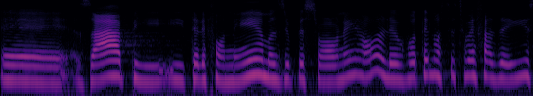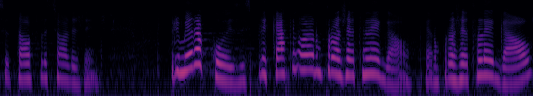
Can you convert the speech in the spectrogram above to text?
é, zap e, e, telefonemas, e o pessoal, né, olha, eu vou ter notícia, você vai fazer isso e tal. Eu falei assim, olha, gente, primeira coisa, explicar que não era um projeto ilegal, que era um projeto legal,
